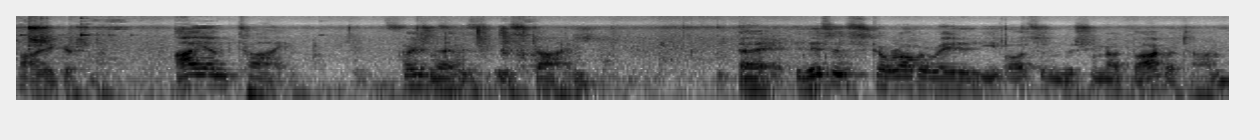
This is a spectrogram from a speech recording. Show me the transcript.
Hare Krishna. I am time. Krishna is, is time. Uh, this is corroborated also in the Srimad Bhagavatam.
